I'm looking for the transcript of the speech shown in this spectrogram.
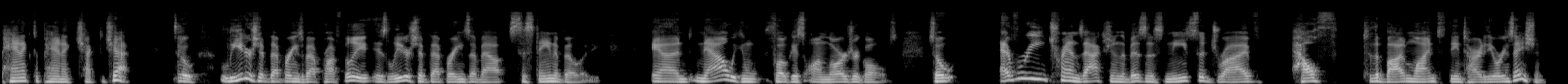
panic to panic, check to check. So, leadership that brings about profitability is leadership that brings about sustainability. And now we can focus on larger goals. So every transaction in the business needs to drive health to the bottom line to the entirety of the organization.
